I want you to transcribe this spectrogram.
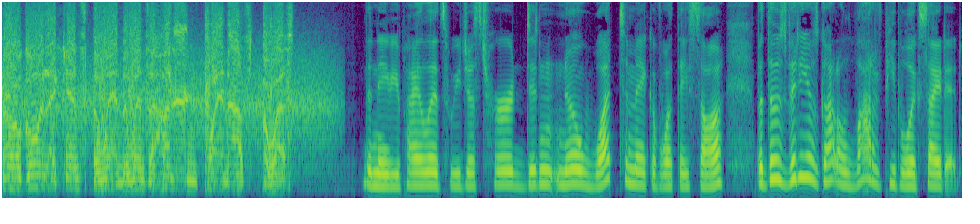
They're going against the wind. The wind's 120 knots from the west. The Navy pilots we just heard didn't know what to make of what they saw, but those videos got a lot of people excited.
